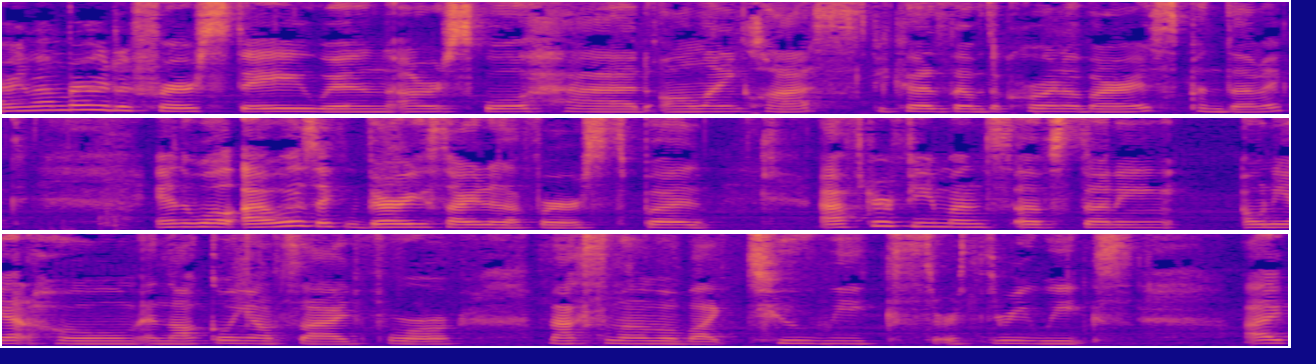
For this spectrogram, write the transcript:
remember the first day when our school had online class because of the coronavirus pandemic. And well, I was like, very excited at first, but after a few months of studying only at home and not going outside for maximum of like 2 weeks or 3 weeks, I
